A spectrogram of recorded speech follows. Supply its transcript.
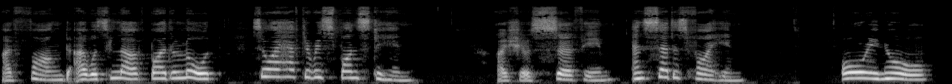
I found I was loved by the Lord, so I have to respond to Him. I shall serve Him and satisfy Him. All in all,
